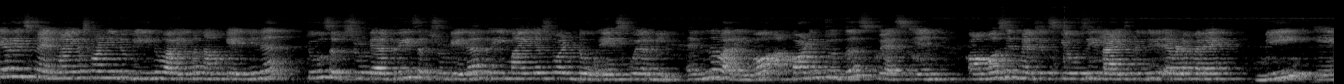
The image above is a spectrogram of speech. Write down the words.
A raise to n minus one into b എന്ന് പറയുമ്പോൾ നമുക്ക് എന്നിന് ടു സബ്സ്റ്റിറ്റ്യൂട്ട് ത്രീ സബ്സ്റ്റിറ്റ്യൂട്ട് ചെയ്താൽ three minus one two a square b എന്ന് പറയുമ്പോൾ according to this question composite matrix Q C lies with എവിടെ വരെ? B a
